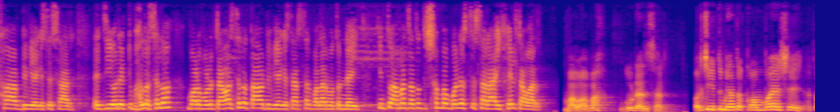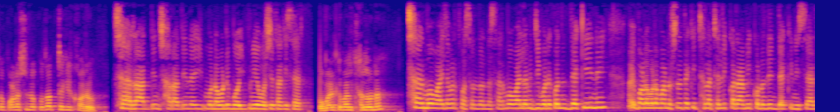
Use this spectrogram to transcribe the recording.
সব ডুবে গেছে স্যার। এই জিওর একটু ভালো ছিল বড় বড় টাওয়ার ছিল তাও ডুবে গেছে আর স্যার বলার মতন নেই। কিন্তু আমার যতদূর সম্ভব মনে হচ্ছে স্যার আইফেল টাওয়ার। বাবা বাহ গুড অ্যান্সার। বলছি কি তুমি এত কম বয়সে এত পড়াশোনা কোথার থেকে করো? স্যার রাত দিন সারাদিন এই মোটামুটি বই নিয়ে বসে থাকি স্যার। মোবাইল টোবাইল খেলো না? স্যার মোবাইল আমার পছন্দ না স্যার। মোবাইল আমি জীবনে কোনোদিন দেখিনি। আমি বড় বড় মানুষদের দেখি ঠেলাঠেলি করে আমি কোনোদিন দেখিনি sir.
